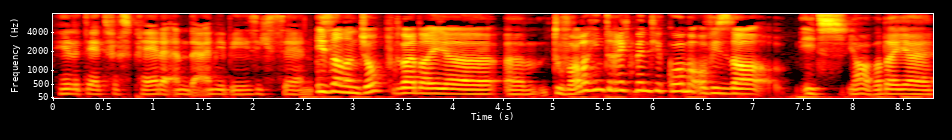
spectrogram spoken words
de hele tijd verspreiden en daarmee bezig zijn. Is dat een job waar dat je ehm, toevallig in terecht bent gekomen? Of is dat iets ja, wat dat je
